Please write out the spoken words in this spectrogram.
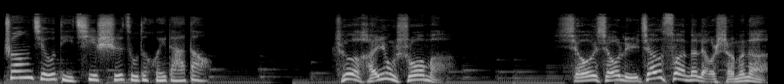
庄九底气十足的回答道：“这还用说吗？小小吕家算得了什么呢？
